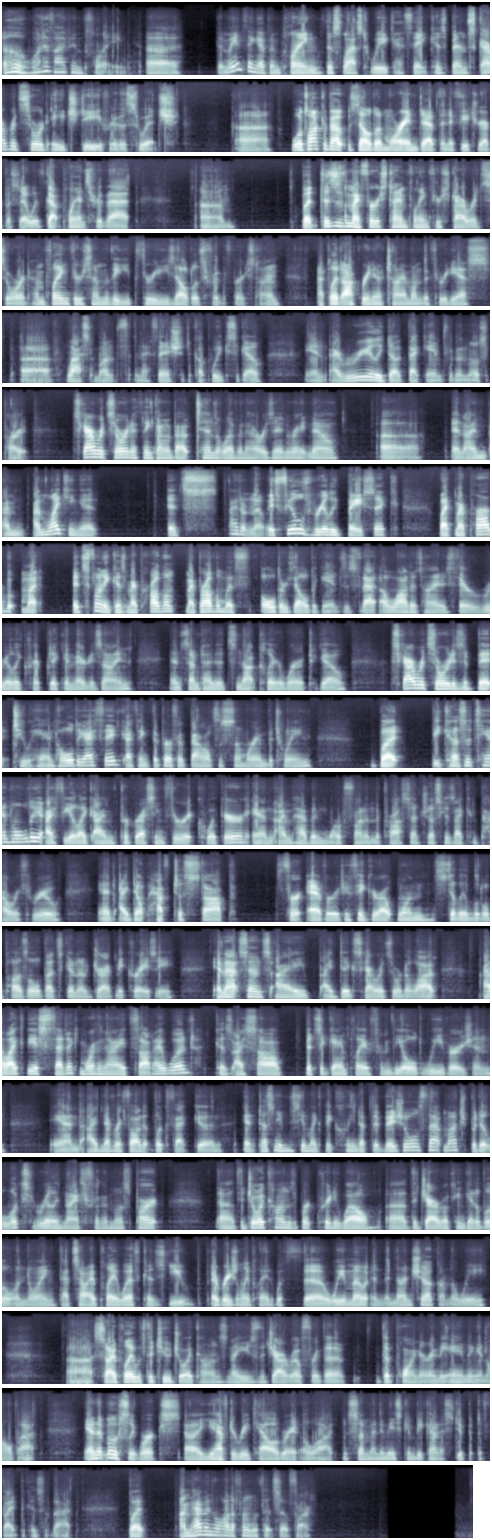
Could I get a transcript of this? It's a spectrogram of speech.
Oh, what have I been playing? Uh, the main thing I've been playing this last week, I think, has been Skyward Sword HD for the Switch. Uh, we'll talk about Zelda more in depth in a future episode. We've got plans for that. Um, but this is my first time playing through Skyward Sword. I'm playing through some of the 3D Zeldas for the first time. I played Ocarina of Time on the 3DS uh, last month, and I finished it a couple weeks ago. And I really dug that game for the most part. Skyward Sword, I think I'm about 10, 11 hours in right now. Uh, and I'm I'm I'm liking it. It's I don't know. It feels really basic. Like my problem my it's funny because my problem my problem with older Zelda games is that a lot of times they're really cryptic in their design and sometimes it's not clear where to go. Skyward Sword is a bit too handholdy, I think. I think the perfect balance is somewhere in between. But because it's handholdy, I feel like I'm progressing through it quicker and I'm having more fun in the process just because I can power through and I don't have to stop forever to figure out one silly little puzzle that's gonna drive me crazy. In that sense, I I dig Skyward Sword a lot. I like the aesthetic more than I thought I would because I saw bits of gameplay from the old Wii version, and I never thought it looked that good. And It doesn't even seem like they cleaned up the visuals that much, but it looks really nice for the most part. Uh, the Joy Cons work pretty well. Uh, the gyro can get a little annoying. That's how I play with because you originally played with the Wiimote and the nunchuck on the Wii. Uh, so I play with the two Joy Cons and I use the gyro for the the pointer and the aiming and all that. And it mostly works. Uh, you have to recalibrate a lot, and some enemies can be kind of stupid to fight because of that. but I'm having a lot of fun with it so far.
